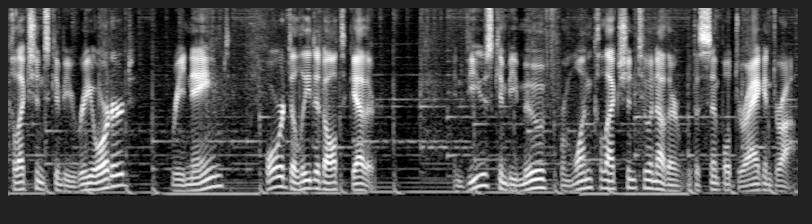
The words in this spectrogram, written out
Collections can be reordered, renamed, or deleted altogether. And views can be moved from one collection to another with a simple drag and drop.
